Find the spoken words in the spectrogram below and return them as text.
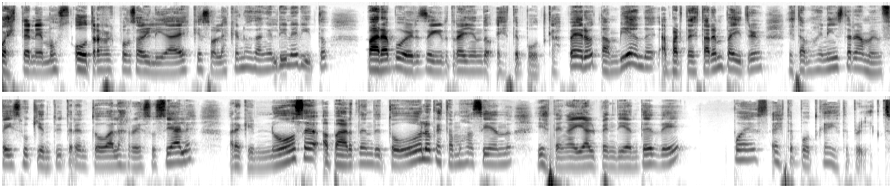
pues tenemos otras responsabilidades que son las que nos dan el dinerito para poder seguir trayendo este podcast. Pero también, aparte de estar en Patreon, estamos en Instagram, en Facebook y en Twitter, en todas las redes sociales, para que no se aparten de todo lo que estamos haciendo y estén ahí al pendiente de, pues, este podcast y este proyecto.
